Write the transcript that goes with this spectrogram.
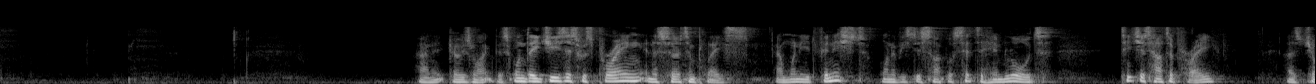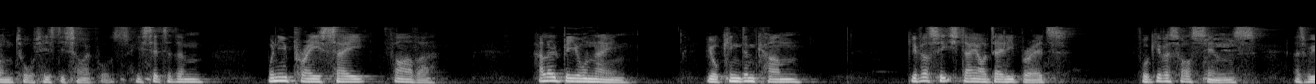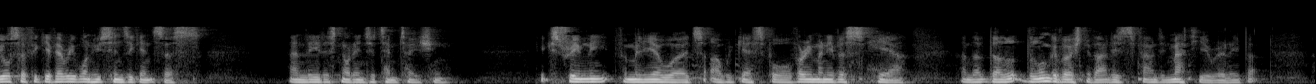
And it goes like this. One day Jesus was praying in a certain place, and when he had finished, one of his disciples said to him, Lord, teach us how to pray, as John taught his disciples. He said to them, When you pray, say, Father, hallowed be your name. Your kingdom come. Give us each day our daily bread. Forgive us our sins, as we also forgive everyone who sins against us. And lead us not into temptation. Extremely familiar words, I would guess, for very many of us here. And the, the, the longer version of that is found in Matthew, really. But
